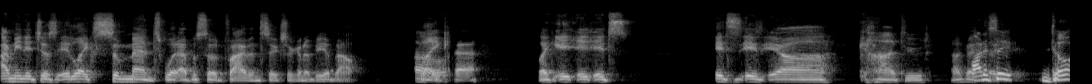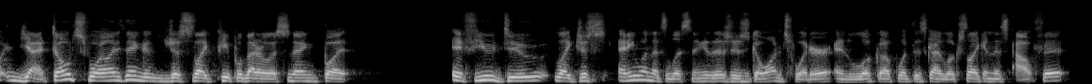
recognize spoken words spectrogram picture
I mean, it just it like cements what episode five and six are going to be about. Oh, Like- okay. Like it, it it's it's it uh God, dude. How can I tell honestly don't yeah don't spoil anything just like people that are listening but if you do like just anyone that's listening to this just go on twitter and look up what this guy looks like in this outfit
